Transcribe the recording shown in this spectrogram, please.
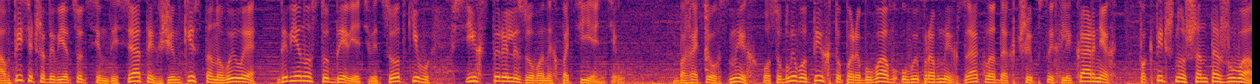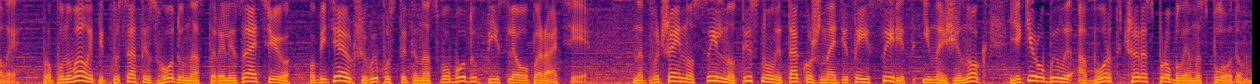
А в 1970-х жінки становили 99% всіх стерилізованих пацієнтів. Багатьох з них, особливо тих, хто перебував у виправних закладах чи психлікарнях, фактично шантажували, пропонували підписати згоду на стерилізацію, обіцяючи випустити на свободу після операції. Надзвичайно сильно тиснули також на дітей-сиріт і на жінок, які робили аборт через проблеми з плодом.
